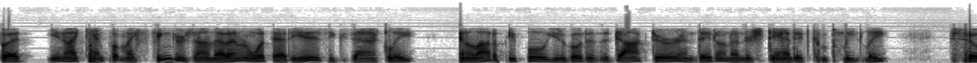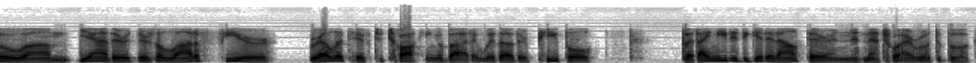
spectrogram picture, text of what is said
But you know, I can't put my fingers on that. I don't know what that is exactly. And a lot of people, you go to the doctor and they don't understand it completely. So um, yeah, there, there's a lot of fear relative to talking about it with other people. But I needed to get it out there, and, and that's why I wrote the book.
